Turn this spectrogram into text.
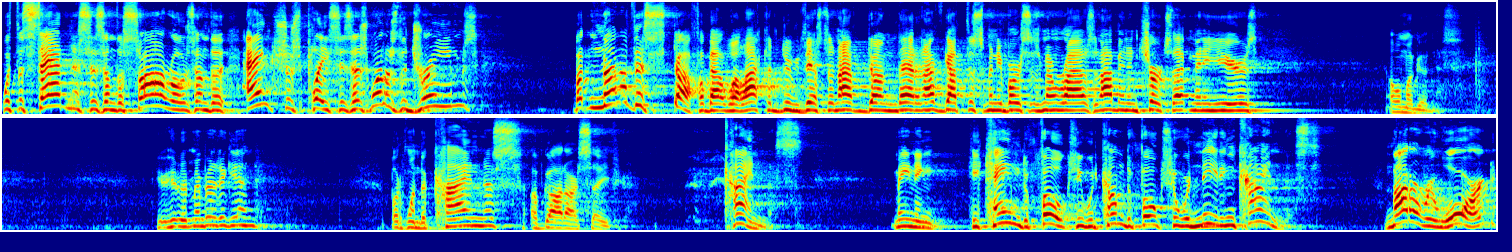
with the sadnesses and the sorrows and the anxious places, as well as the dreams. But none of this stuff about, well, I can do this and I've done that and I've got this many verses memorized and I've been in church that many years. Oh my goodness. You remember it again? But when the kindness of God our Savior, kindness, meaning He came to folks, He would come to folks who were needing kindness, not a reward,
